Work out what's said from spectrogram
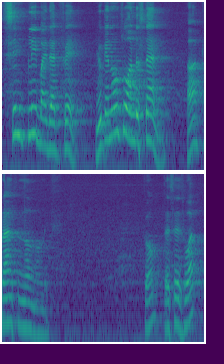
simply by that faith, you can also understand uh, transcendental knowledge. So this is what?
